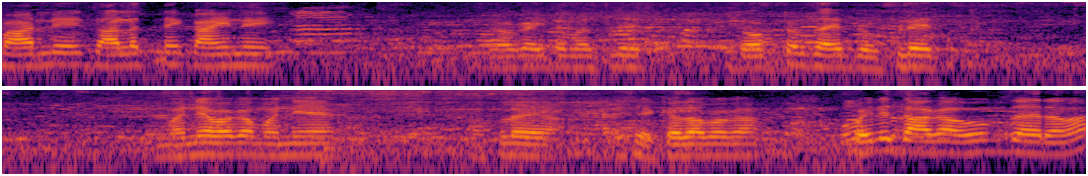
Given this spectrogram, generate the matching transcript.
पारले चालत नाही काही नाही. बघा इथं बसले डॉक्टर साहेब झोपलेत. म्हणे बघा म्हणे. आपलं शेकादा बघा. पहिले जागा ओम सायराम हा.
